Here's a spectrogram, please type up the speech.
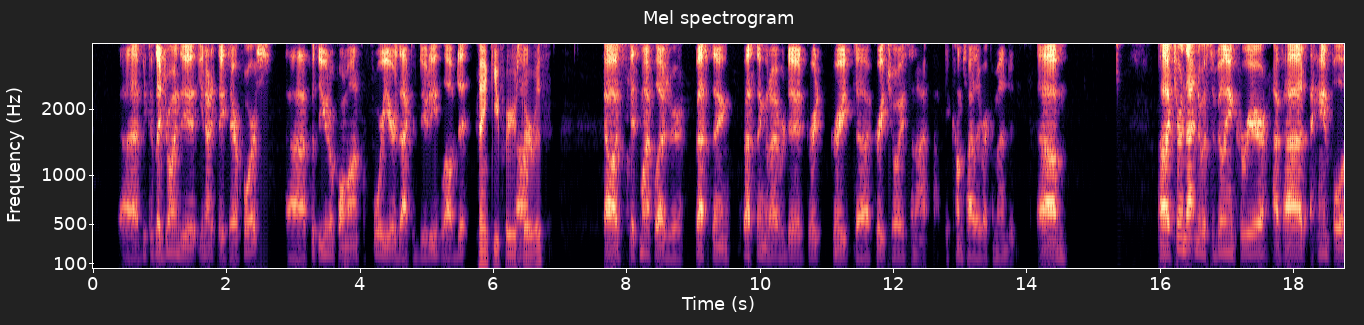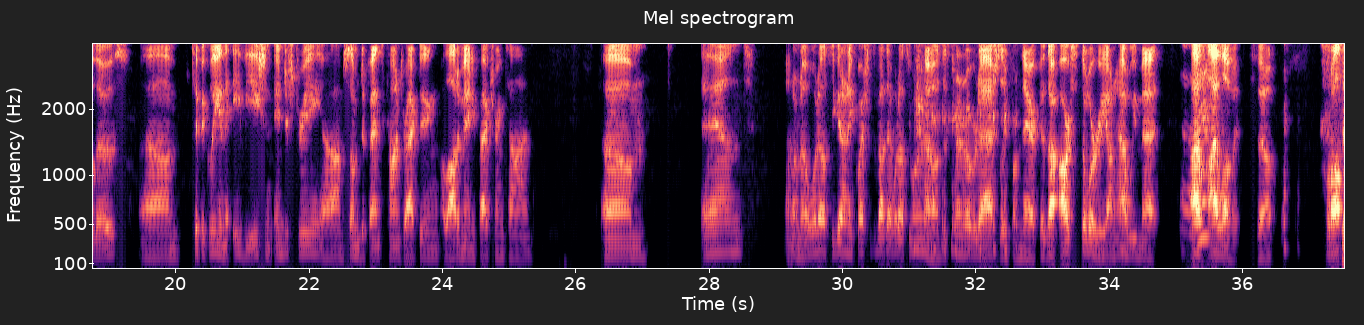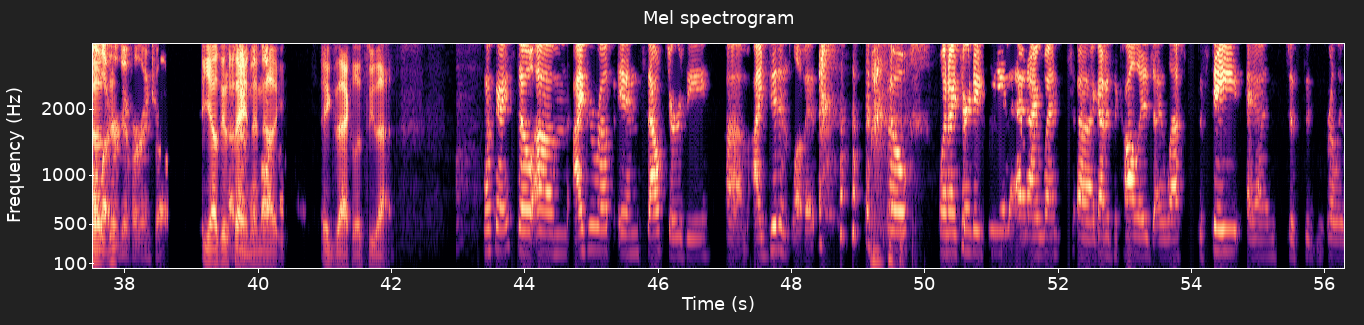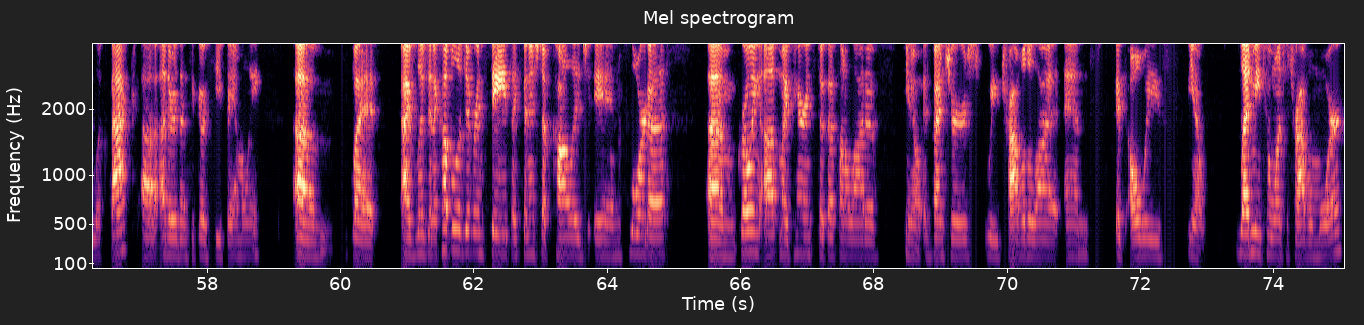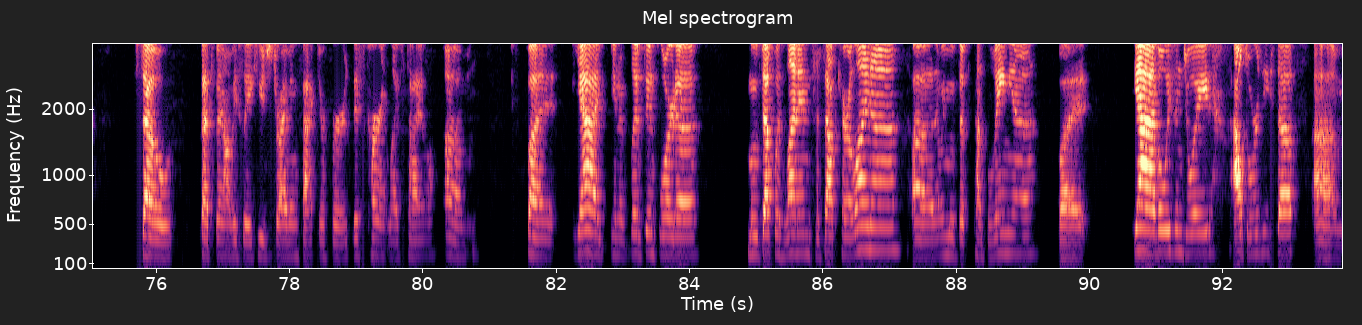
uh, because I joined the United States Air Force. Uh, put the uniform on for four years active duty. Loved it. Thank you for your Um, service. Oh, it's it's my pleasure. Best thing, best thing that I ever did. Great, great, uh, great choice, and I it comes highly recommended. Um, I turned that into a civilian career. I've had a handful of those. Um, typically in the aviation industry, um, some defense contracting, a lot of manufacturing time. Um, and I don't know what else. You got any questions about that? What else you want to know? I'll just turn it over to Ashley from there because our, our story on how we met, I, I love it. So, but I'll, So I'll let the- her give her intro. Yeah, I was gonna and say, then and we'll then uh, exactly, let's do that. Okay, so um, I grew up in South Jersey. Um, I didn't love it. so when I turned 18 and I went, uh, I got into college, I left the state and just didn't really look back uh, other than to go see family. Um, but I've lived in a couple of different states. I finished up college in Florida. Um, growing up, my parents took us on a lot of, you know, adventures. We traveled a lot and it's always, you know, led me to want to travel more. So that's been obviously a huge driving factor for this current lifestyle. Um, but yeah, I, you know, lived in Florida, moved up with Lennon to South Carolina. Uh, then we moved up to Pennsylvania. But yeah, I've always enjoyed outdoorsy stuff. Um,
